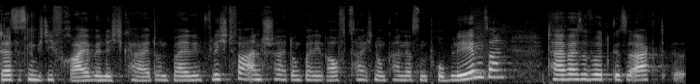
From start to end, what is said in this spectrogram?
das ist nämlich die Freiwilligkeit. Und bei den Pflichtveranstaltungen, bei den Aufzeichnungen kann das ein Problem sein. Teilweise wird gesagt, äh,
